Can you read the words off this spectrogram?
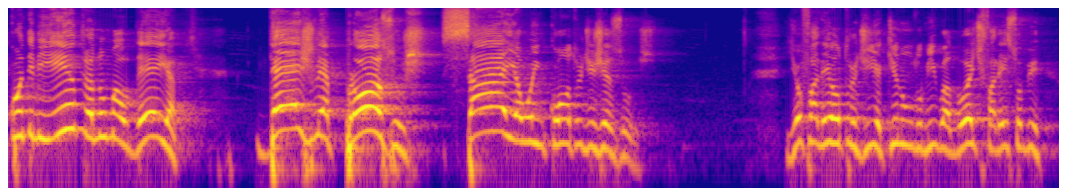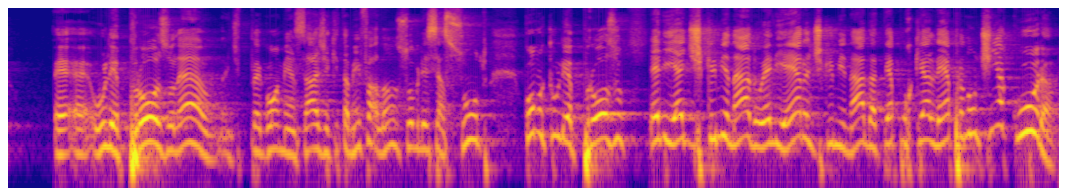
quando ele entra numa aldeia, dez leprosos saem ao encontro de Jesus. E eu falei outro dia aqui, num domingo à noite, falei sobre é, é, o leproso, né? A gente pegou uma mensagem aqui também falando sobre esse assunto, como que o leproso ele é discriminado, ele era discriminado até porque a lepra não tinha cura.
